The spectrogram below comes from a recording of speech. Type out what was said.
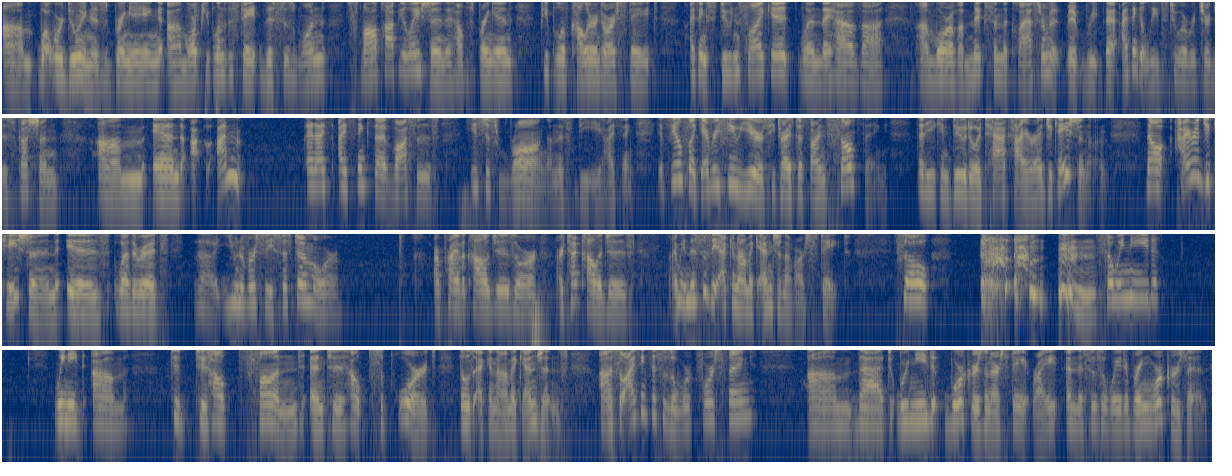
Um, what we're doing is bringing uh, more people into the state. This is one small population. It helps bring in people of color into our state. I think students like it when they have uh, uh, more of a mix in the classroom. It, it re- I think it leads to a richer discussion. Um, and I, I'm, and I, I think that Vos is, he's just wrong on this DEI thing. It feels like every few years he tries to find something that he can do to attack higher education on. Now, higher education is whether it's the university system or our private colleges or our tech colleges. I mean, this is the economic engine of our state. So, so we need we need um, to to help fund and to help support those economic engines. Uh, so I think this is a workforce thing um, that we need workers in our state, right? And this is a way to bring workers in.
